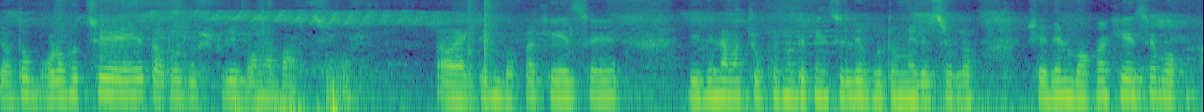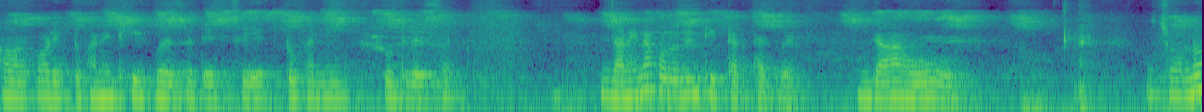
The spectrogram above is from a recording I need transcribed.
যত বড় হচ্ছে, তত দুষ্টুলিপনা বাড়ছে ওর। তাও একদিন বকা খেয়েছে। যেদিন আমার চোখের মধ্যে পেন্সিল দিয়ে গুঁতো মেরেছিল, সেদিন বকা খেয়েছে, বকা খাওয়ার পর একটুখানি ঠিক হয়েছে, দেখছি একটুখানি শুধরেছে। জানি না কতদিন ঠিকঠাক থাকবে। যা ও চলো,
